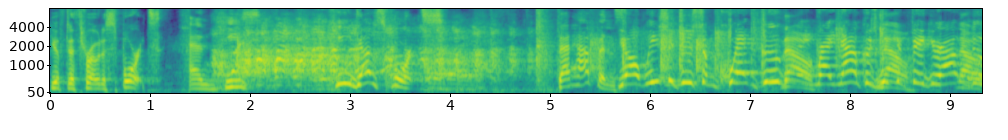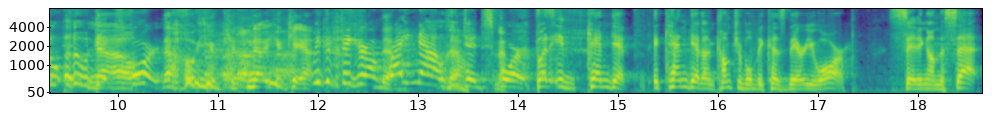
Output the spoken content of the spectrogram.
you have to throw to sports. And he's he does sports. That happens. Y'all, we should do some quick Googling No. right now because we No. can figure out No. who, who did sports. No, you can't. no, you can't. We can figure out right now who did sports. But it can get it can get uncomfortable because there you are, sitting on the set.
